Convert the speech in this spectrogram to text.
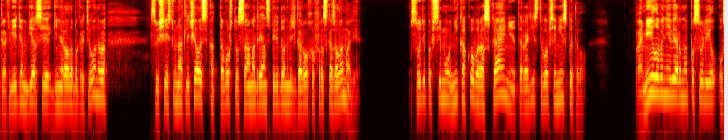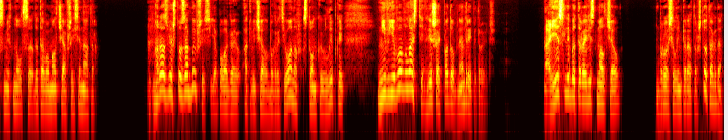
Как видим, версия генерала Багратионова существенно отличалась от того, что сам Адриан Спиридонович Горохов рассказал Амалии. Судя по всему, никакого раскаяния террорист вовсе не испытывал. «Помилование верно посулил», — усмехнулся до того молчавший сенатор. «Разве что забывшись, я полагаю», — отвечал Багратионов с тонкой улыбкой. «Не в его власти решать подобное, Андрей Петрович». «А если бы террорист молчал?» — бросил император. «Что тогда?»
